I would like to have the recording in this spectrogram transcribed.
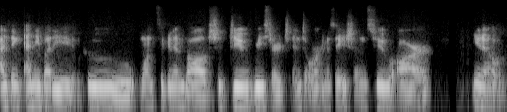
I think anybody who wants to get involved should do research into organizations who are, you know,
